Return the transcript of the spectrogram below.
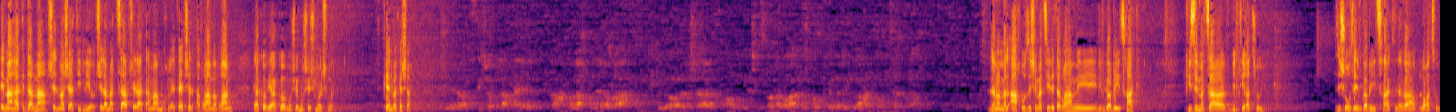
הם ההקדמה של מה שעתיד להיות, של המצב של ההתאמה המוחלטת של אברהם אברהם, יעקב יעקב, משה משה, שמואל שמואל. כן, בבקשה. למה מלאך הוא זה שמציל את אברהם מלפגוע ביצחק? כי זה מצב בלתי רצוי. זה שהוא רוצה לפגוע ביצחק זה דבר לא רצוי.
